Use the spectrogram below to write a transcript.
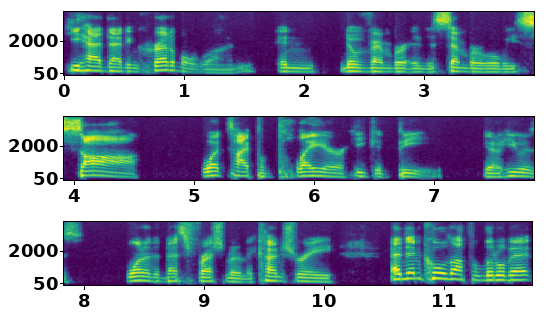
he had that incredible run in November and December where we saw what type of player he could be. You know, he was one of the best freshmen in the country, and then cooled off a little bit.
